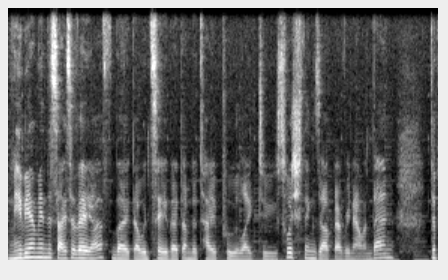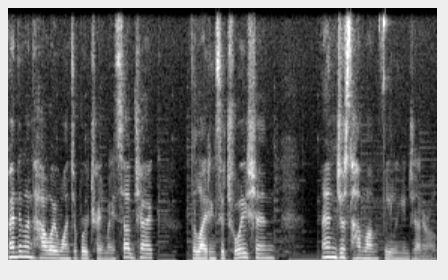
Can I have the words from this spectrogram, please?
Maybe I'm indecisive AF, but I would say that I'm the type who like to switch things up every now and then, depending on how I want to portray my subject, the lighting situation, and just how I'm feeling in general.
